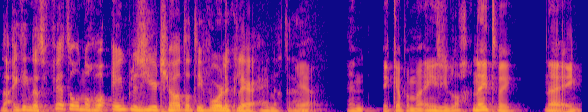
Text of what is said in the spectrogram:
Nou, ik denk dat Vettel nog wel één pleziertje had dat hij voor Leclerc eindigde. Ja. En ik heb er maar één zien lachen. Nee, twee. Nee, één.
